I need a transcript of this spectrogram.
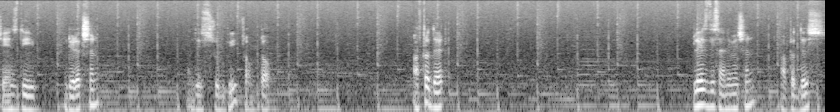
Change the direction. And this should be from top. After that place this animation after this.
